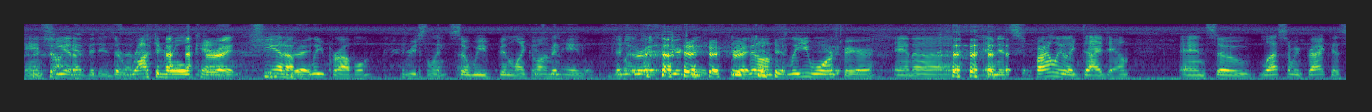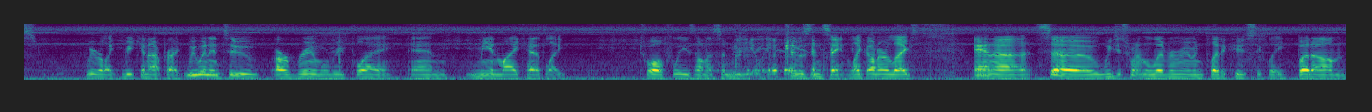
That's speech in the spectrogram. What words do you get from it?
and she had a evidence The rock and roll cat. Right. she had a Right. flea problem recently, so we've been like It's on been handled. Right. You're good. We've been on flea warfare, and uh, and it's finally like died down. And so last time we practiced, we were like, we cannot practice. We went into our room where we play, and me and Mike had like 12 fleas on us immediately. It was insane, like on our legs. And uh, so we just went in the living room and played acoustically. But um,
